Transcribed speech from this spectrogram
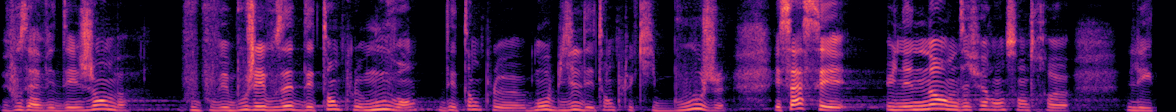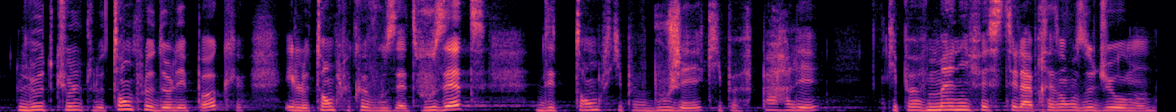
vous avez des jambes, vous pouvez bouger, vous êtes des temples mouvants, des temples mobiles, des temples qui bougent. Et ça, c'est une énorme différence entre les lieux de culte, le temple de l'époque et le temple que vous êtes. Vous êtes des temples qui peuvent bouger, qui peuvent parler, qui peuvent manifester la présence de Dieu au monde.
